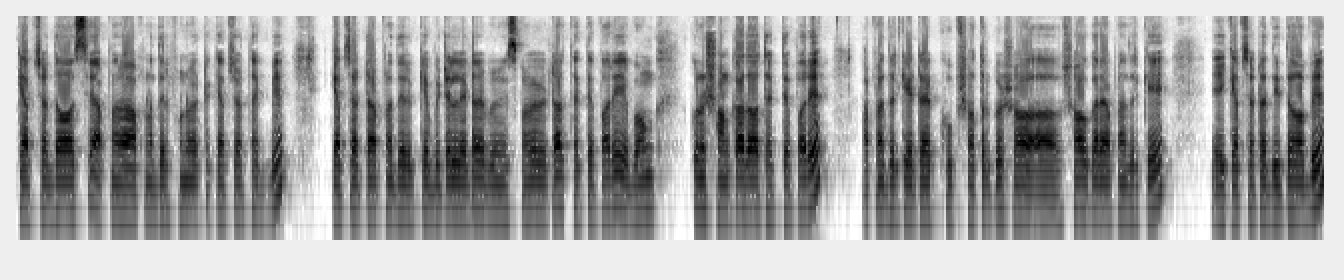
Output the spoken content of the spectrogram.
ক্যাপচার দেওয়া আছে। আপনারা, আপনাদের ফোনেও একটা ক্যাপচার থাকবে। ক্যাপচারটা আপনাদের ক্যাপিটাল লেটার এবং স্মল লেটার থাকতে পারে এবং কোনো সংখ্যা দেওয়া থাকতে পারে। আপনাদেরকে এটা খুব সতর্ক সহ- সহকারে আপনাদেরকে এই ক্যাপচারটা দিতে হবে।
